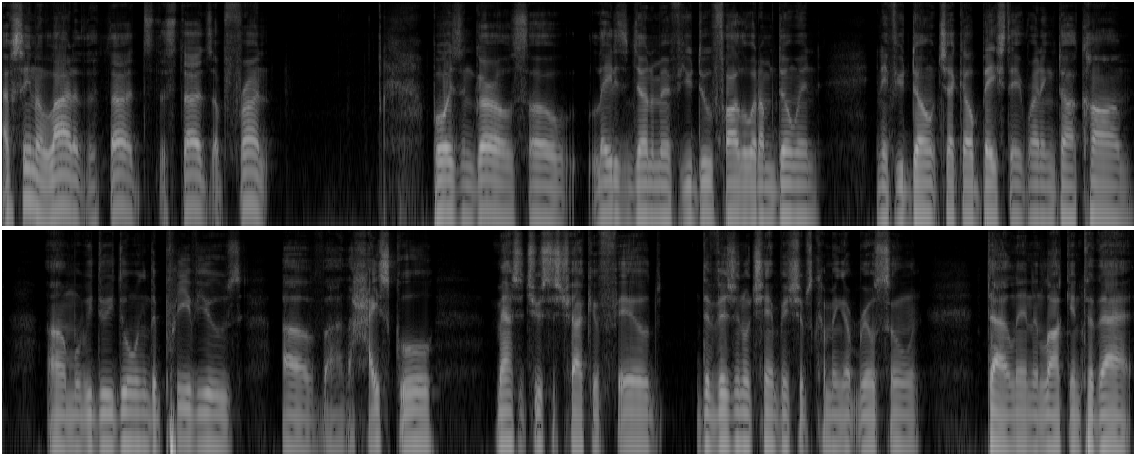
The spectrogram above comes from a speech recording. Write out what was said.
I've seen a lot of the thuds, the studs up front boys and girls. So, ladies and gentlemen, if you do follow what I'm doing, and if you don't, check out BayStateRunning.com. Um, we'll be doing the previews of uh, the high school Massachusetts track and field divisional championships coming up real soon. Dial in and lock into that.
